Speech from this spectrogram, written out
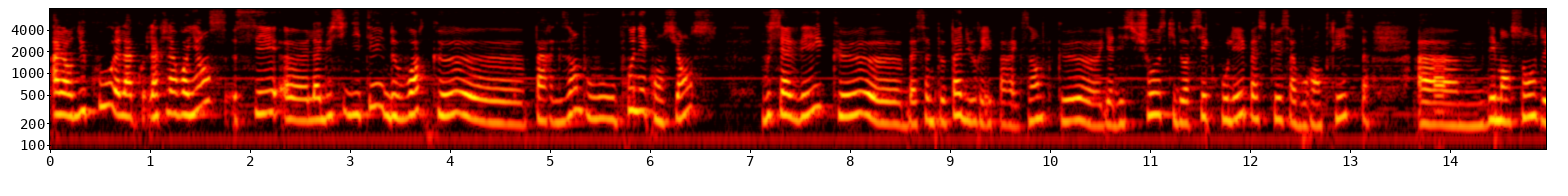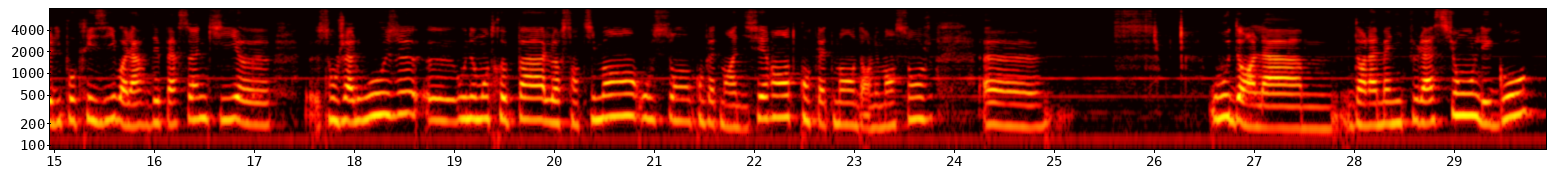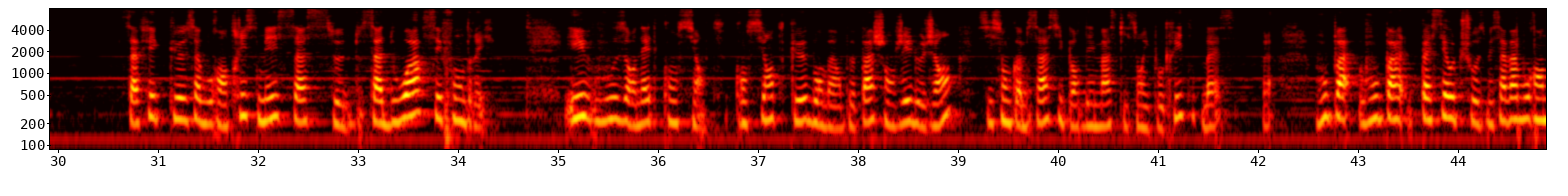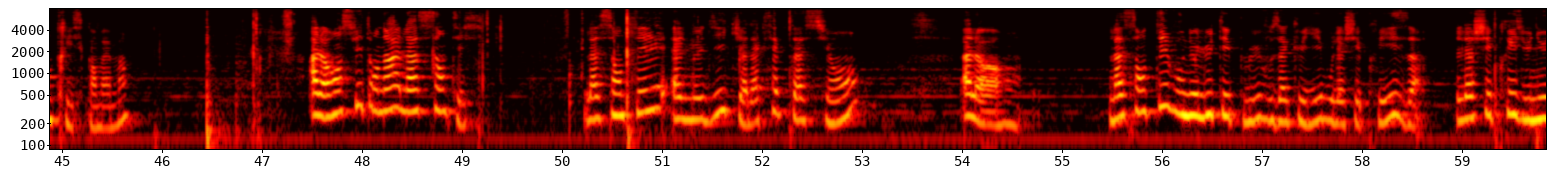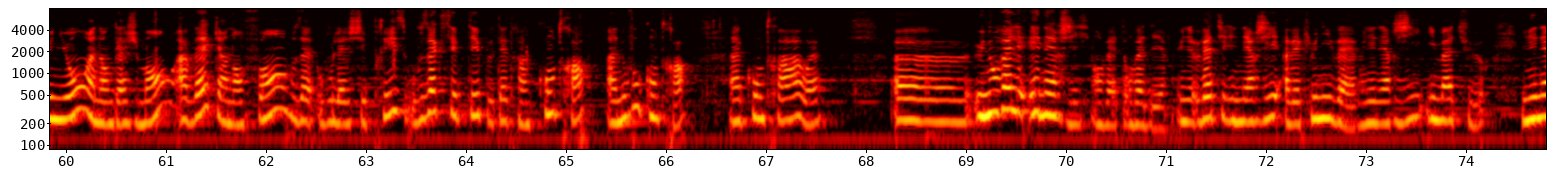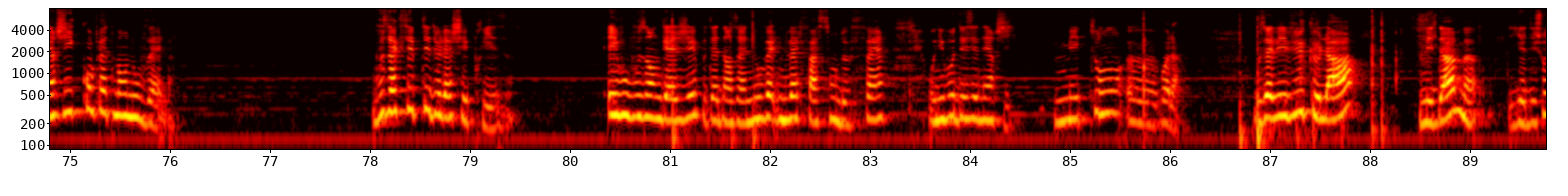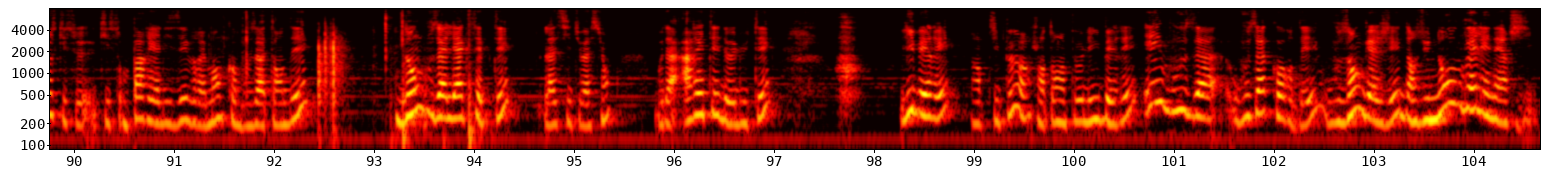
Alors du coup, la, clairvoyance, c'est euh, la lucidité de voir que, euh, par exemple, vous prenez conscience, vous savez que euh, bah, ça ne peut pas durer. Par exemple, qu'il y a des choses qui doivent s'écrouler parce que ça vous rend triste, des mensonges, de l'hypocrisie, voilà, des personnes qui euh, sont jalouses euh, ou ne montrent pas leurs sentiments ou sont complètement indifférentes, complètement dans le mensonge ou dans la, manipulation, l'ego. Ça fait que ça vous rend triste, mais ça, ça doit s'effondrer et vous en êtes consciente. Consciente que, bon, ben, on ne peut pas changer le gens. S'ils sont comme ça, s'ils portent des masques qui sont hypocrites, ben, vous, vous passez à autre chose, mais ça va vous rendre triste quand même. Hein. Alors ensuite, on a la santé. La santé, elle me dit qu'il y a l'acceptation. Alors, la santé, vous ne luttez plus, vous accueillez, vous lâchez prise. lâcher prise une union, un engagement avec un enfant, vous, vous lâchez prise, vous acceptez peut-être un contrat, un nouveau contrat, un contrat, ouais, euh, une nouvelle énergie, en fait, on va dire. Une, une énergie avec l'univers, une énergie immature, une énergie complètement nouvelle. Vous acceptez de lâcher prise et vous vous engagez peut-être dans une nouvelle, façon de faire au niveau des énergies. Mettons, euh, voilà. Vous avez vu que là, mesdames, il y a des choses qui ne sont pas réalisées vraiment comme vous attendez. Donc, vous allez accepter la situation. Vous allez arrêter de lutter libérer un petit peu, hein, j'entends un peu libérer, et vous, vous accordez, vous engagez dans une nouvelle énergie,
